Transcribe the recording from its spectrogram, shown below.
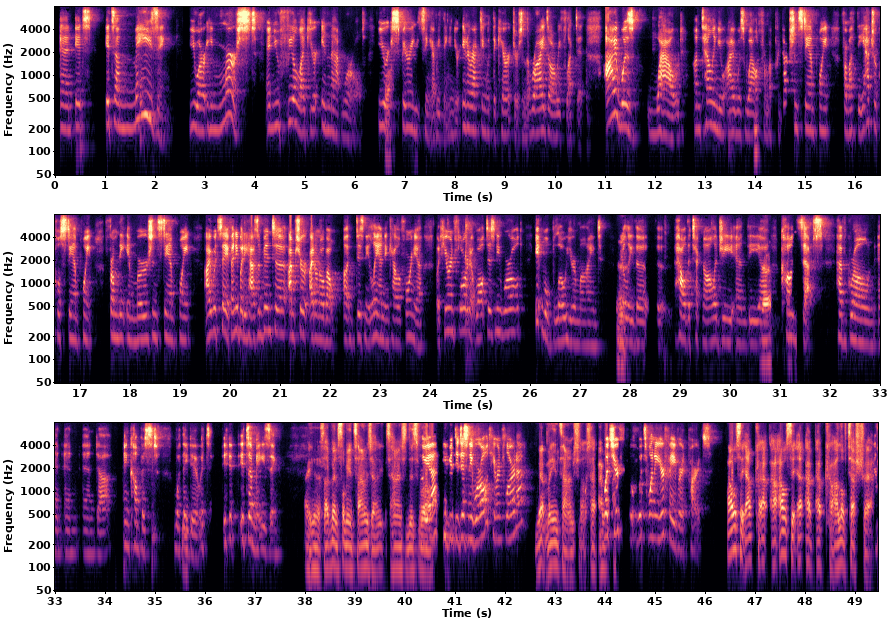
And it's it's amazing. You are immersed and you feel like you're in that world. You're Wow. experiencing everything and you're interacting with the characters and the rides all reflect it. I was wowed. I'm telling you, I was wowed from a production standpoint, from a theatrical standpoint, from the immersion standpoint. I would say if anybody hasn't been to, I'm sure, I don't know about uh, Disneyland in California, but here in Florida at Walt Disney World, it will blow your mind. Yeah. Really, the, the how the technology and the uh, Yeah. concepts have grown and and and uh, encompassed what they do. It's it, it's amazing. I, yes, I've been so many times, uh, times this Oh yeah, you've been to Disney World here in Florida. Yeah, many times. So I, What's your what's one of your favorite parts? I would say Epcot. I, I would say Ep- Ep- Epcot. I love Test Track.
